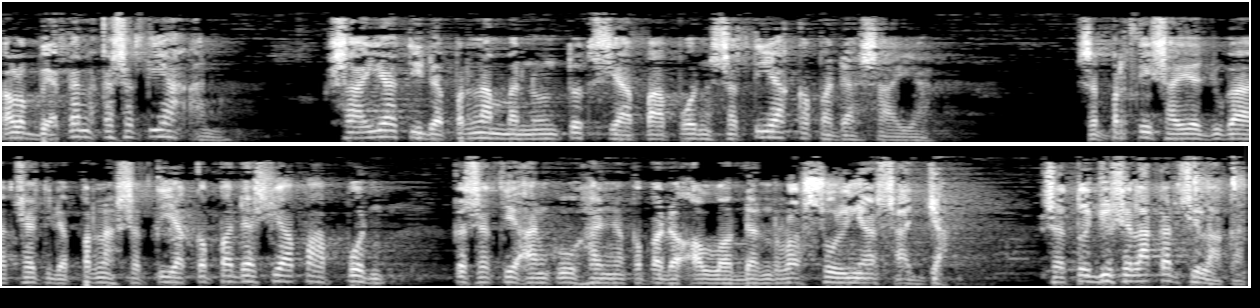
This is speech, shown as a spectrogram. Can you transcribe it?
Kalau beat kan kesetiaan. Saya tidak pernah menuntut siapa pun setia kepada saya. Seperti saya juga saya tidak pernah setia kepada siapa pun. Kesetiaanku hanya kepada Allah dan Rasulnya saja. Setuju silakan silakan.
